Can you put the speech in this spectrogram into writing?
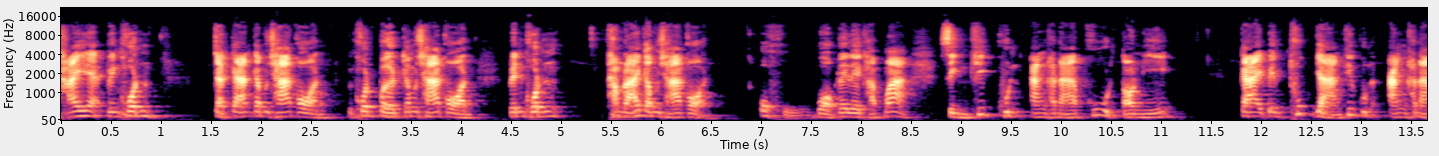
ไทยเนี่ยเป็นคนจัดการกัมพูชาก่อน เป็นคนเปิดกัมพูชาก่อน เป็นคน ทำร้ายกัมพูชาก่อน โอ้โห บอกได้เลยครับว่า สิ่งที่คุณอังคณาพูดตอนนี้ กลายเป็นทุกอย่างที่คุณอังคณา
